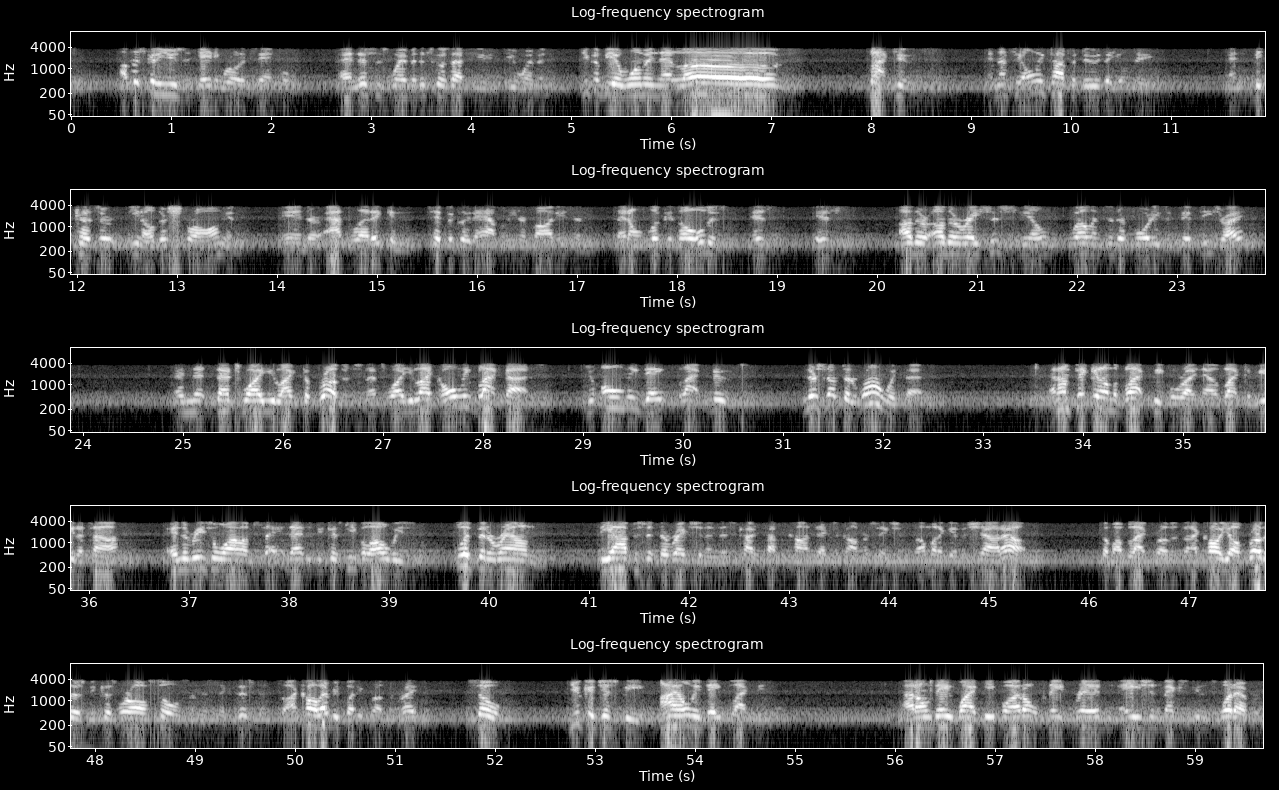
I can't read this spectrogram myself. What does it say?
I'm just going to use the dating world example and this is women, this goes out to you, you women. You could be a woman that loves black dudes, and that's the only type of dude that you'll date. And because they're, you know, they're strong and and they're athletic, and typically they have leaner bodies, and they don't look as old as as as other other races, you know, well into their 40s and 50s, right? And that that's why you like the brothers. That's why you like only black guys. You only date black dudes. There's nothing wrong with that. And I'm picking on the black people right now, black community. And the reason why I'm saying that is because people always flip it around the opposite direction in this type of context of conversation. So I'm going to give a shout out to my black brothers. And I call y'all brothers because we're all souls in this existence. So I call everybody brother, right? So you could just be, I only date black people. I don't date white people. I don't date red, Asian, Mexicans, whatever.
